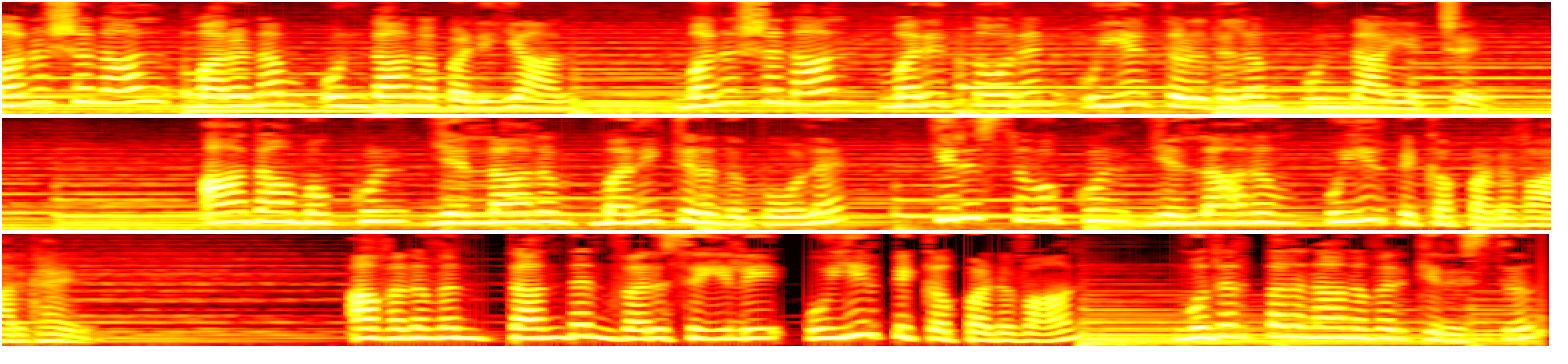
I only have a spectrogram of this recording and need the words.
மனுஷனால் மரணம் உண்டானபடியால் மனுஷனால் மரித்தோரின் உயிர்த்தெழுதலும் உண்டாயிற்று. ஆதாமுக்குள் எல்லாரும் மறிக்கிறது போல கிறிஸ்துவுக்குள் எல்லாரும் உயிர்ப்பிக்கப்படுவார்கள். அவனவன் தந்தன் வரிசையிலே உயிர்ப்பிக்கப்படுவான் முதற்பரனானவர் கிறிஸ்து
